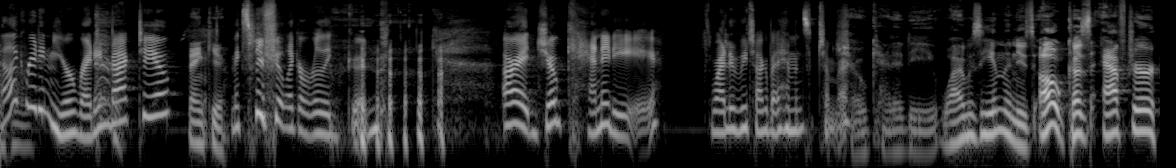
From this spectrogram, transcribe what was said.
I like reading your writing back to you. Thank you. Makes me feel like a really good. All right, Joe Kennedy. Why did we talk about him in September? Joe Kennedy. Why was he in the news? Oh, because after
